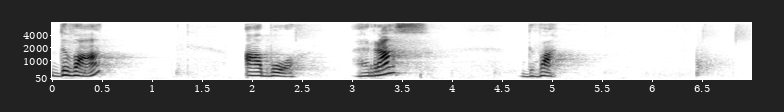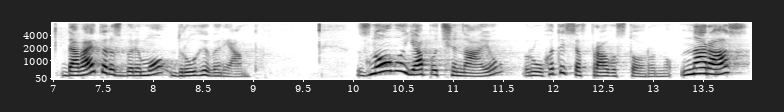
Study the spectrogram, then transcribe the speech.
два. Або раз, два. Давайте розберемо другий варіант. Знову я починаю рухатися в праву сторону. На раз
